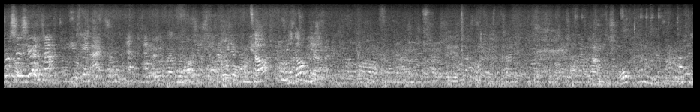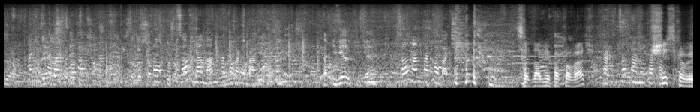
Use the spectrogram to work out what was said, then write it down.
proszę. No dobra. To co ja mam pakować panu? Taki wielki, nie? Co mam pakować? Co dla mnie pakować? Tak, co panu pakować? Wszystko bym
